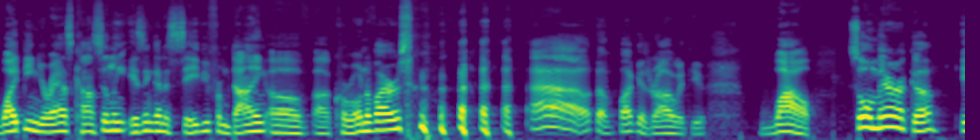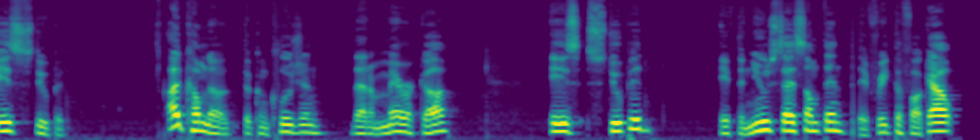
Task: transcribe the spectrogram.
wiping your ass constantly isn't going to save you from dying of uh, coronavirus? what the fuck is wrong with you? Wow. So America is stupid. I've come to the conclusion that America is stupid. If the news says something, they freak the fuck out.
